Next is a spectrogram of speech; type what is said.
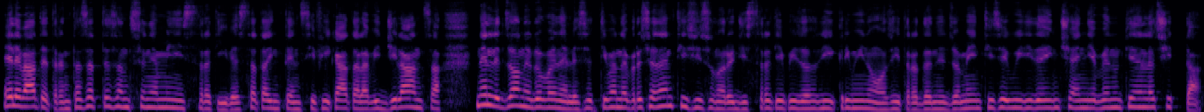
elevate 37 sanzioni amministrative. È stata intensificata la vigilanza nelle zone dove nelle settimane precedenti si sono registrati episodi criminosi tra danneggiamenti seguiti da incendi avvenuti nella città.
